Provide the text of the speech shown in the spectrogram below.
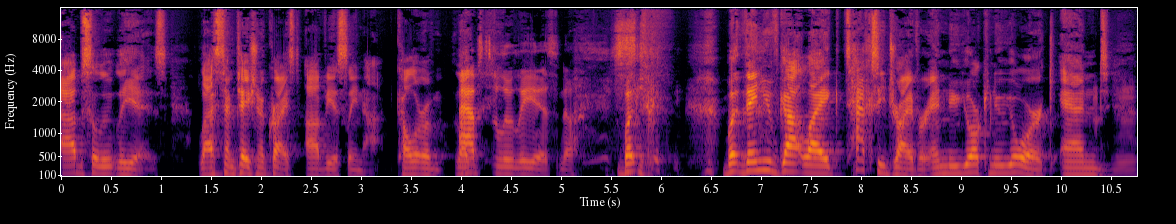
absolutely is. Last Temptation of Christ obviously not. Color of like, Absolutely is. No. but but then you've got like Taxi Driver and New York, New York and Mhm.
